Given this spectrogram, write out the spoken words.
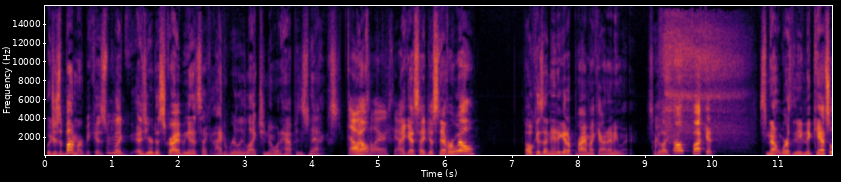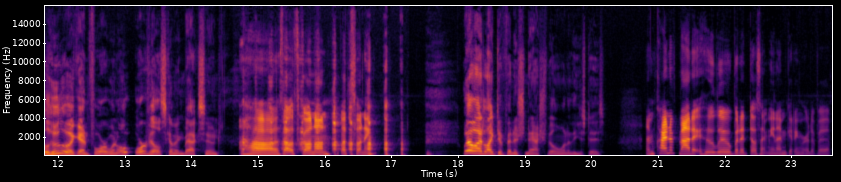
which is a bummer because Mm-hmm. like as you're describing it, it's like I'd really like to know what happens next. Oh, well, it's hilarious. Yeah. I guess I just never will. Oh, because I need to get a Prime account anyway. So be like, oh fuck it. It's not worth needing to cancel Hulu again for when o- Orville's coming back soon. oh, is that what's going on? That's funny. Well, I'd like to finish Nashville one of these days. I'm kind of mad at Hulu, but it doesn't mean I'm getting rid of it.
